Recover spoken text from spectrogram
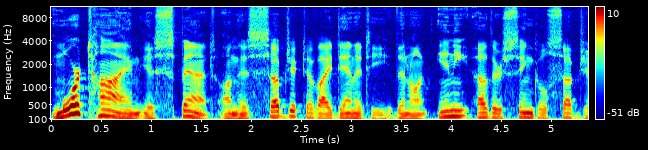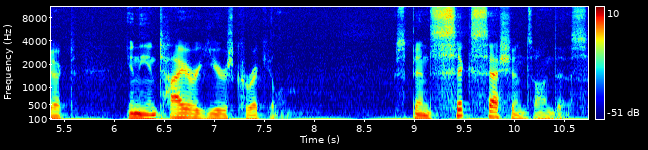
more time is spent on this subject of identity than on any other single subject in the entire year's curriculum We spend six sessions on this,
